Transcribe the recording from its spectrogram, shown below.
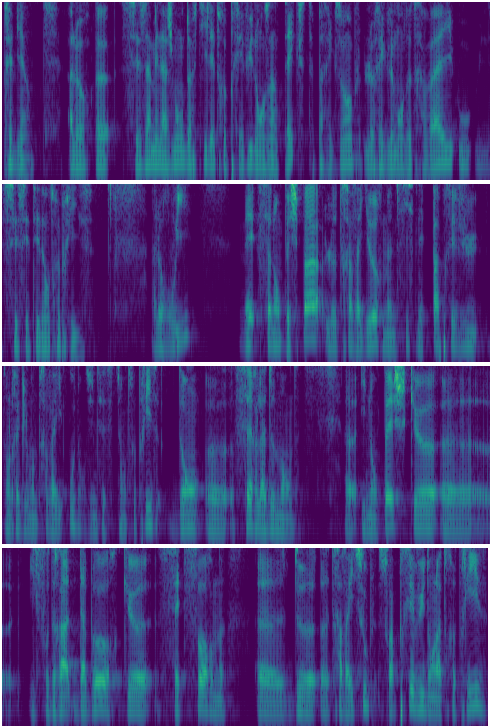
Très bien. Alors, ces aménagements doivent-ils être prévus dans un texte, par exemple le règlement de travail ou une CCT d'entreprise? Alors oui, mais ça n'empêche pas le travailleur, même si ce n'est pas prévu dans le règlement de travail ou dans une société d'entreprise, d'en euh, faire la demande. Euh, il n'empêche que euh, il faudra d'abord que cette forme de travail souple soit prévue dans l'entreprise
